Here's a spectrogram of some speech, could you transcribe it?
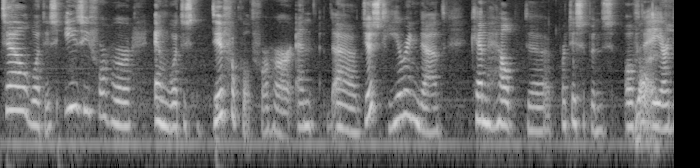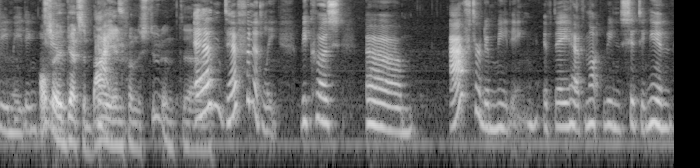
tell what is easy for her and what is difficult for her. And uh, just hearing that can help the participants of Right. the ARD meeting. Also, it gets a buy-in guide. from the student. Uh, And definitely, because um, after the meeting, if they have not been sitting in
